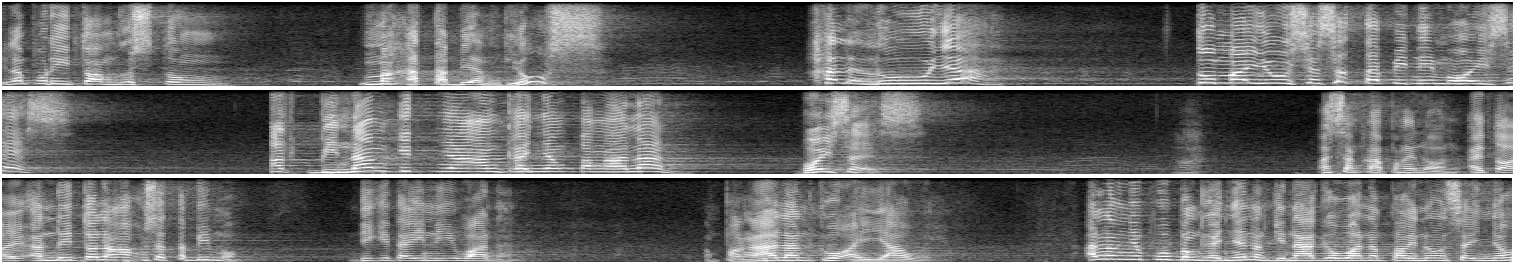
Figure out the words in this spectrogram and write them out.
Ilan po rito ang gustong makatabi ang Diyos? Hallelujah. Tumayo siya sa tabi ni Moises. At binanggit niya ang kanyang pangalan. Moises, Asan ka, Panginoon? Ito, andito lang ako sa tabi mo. Hindi kita iniiwanan. Ang pangalan ko ay Yahweh. Alam niyo po bang ganyan ang ginagawa ng Panginoon sa inyo?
